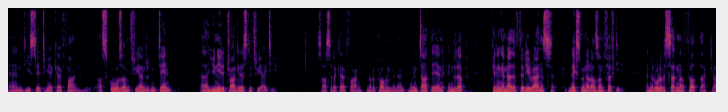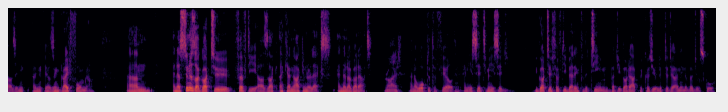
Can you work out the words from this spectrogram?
And he said to me, Okay, fine. Our score was on 310. Uh, you need to try get us to 380. So I said, Okay, fine. Not a problem. And I went out there and ended up getting another 30 runs. Next minute, I was on 50. And then all of a sudden, I felt like I was in, I was in great form now. Um, and as soon as I got to 50, I was like, okay, now I can relax. And then I got out. Right. And I walked at the field and he said to me, he said, you got to 50 batting for the team, but you got out because you looked at your own individual score.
